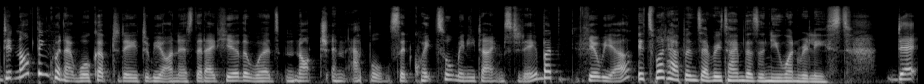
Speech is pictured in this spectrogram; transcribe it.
Did not think when I woke up today, to be honest, that I'd hear the words notch and apple said quite so many times today, but here we are. It's what happens every time there's a new one released. Da-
